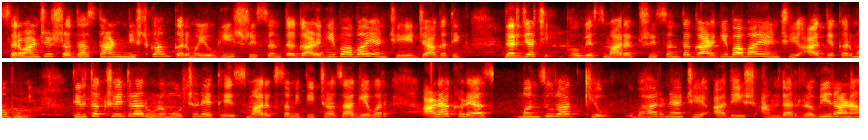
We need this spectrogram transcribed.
सर्वांचे श्रद्धास्थान निष्काम कर्मयोगी श्री संत गाडगे बाबा यांचे जागतिक दर्जाचे भव्य स्मारक श्री संत गाडगे बाबा यांची आद्य कर्मभूमी तीर्थक्षेत्र ऋणमोचन येथे स्मारक समितीच्या जागेवर आडाखड्यास मंजुरात घेऊन उभारण्याचे आदेश आमदार रवी राणा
